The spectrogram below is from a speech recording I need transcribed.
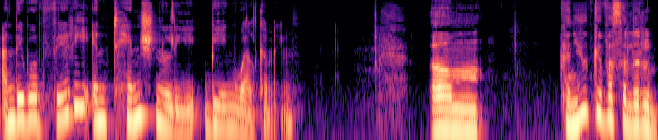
and they were very intentionally being welcoming. Um, can you give us a little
